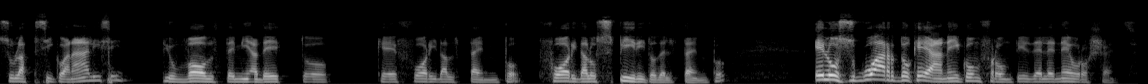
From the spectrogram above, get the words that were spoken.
sulla psicoanalisi, più volte mi ha detto che è fuori dal tempo, fuori dallo spirito del tempo, e lo sguardo che ha nei confronti delle neuroscienze.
